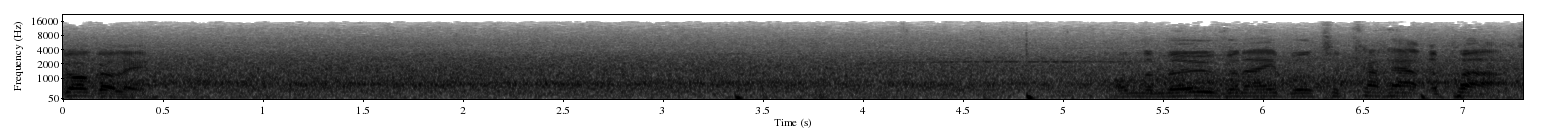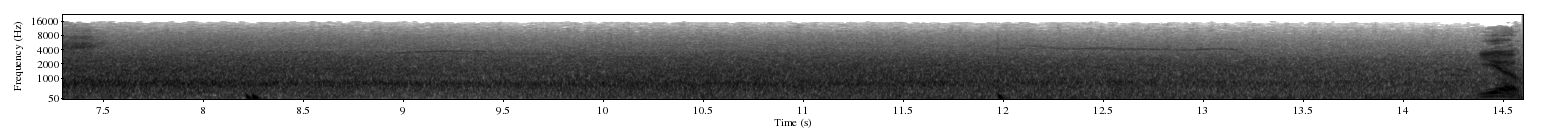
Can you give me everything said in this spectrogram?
Gogolin. The move and able to cut out the pass. Yo.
